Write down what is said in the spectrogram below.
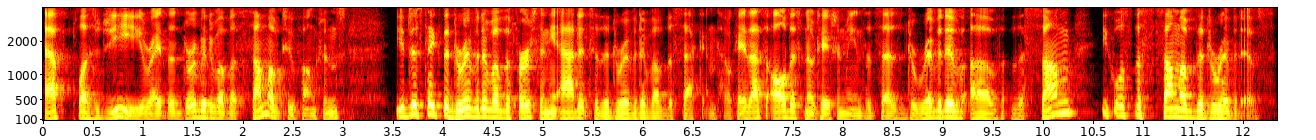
f plus g, right, the derivative of a sum of two functions, you just take the derivative of the first and you add it to the derivative of the second. Okay, that's all this notation means. It says derivative of the sum equals the sum of the derivatives.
